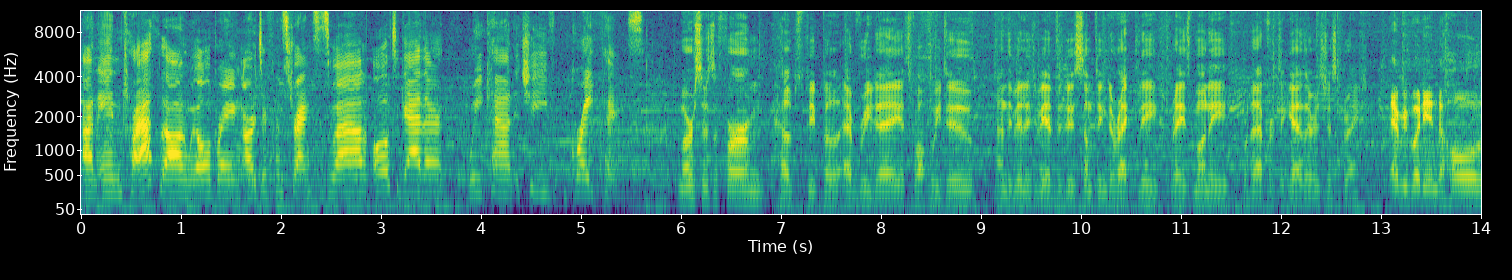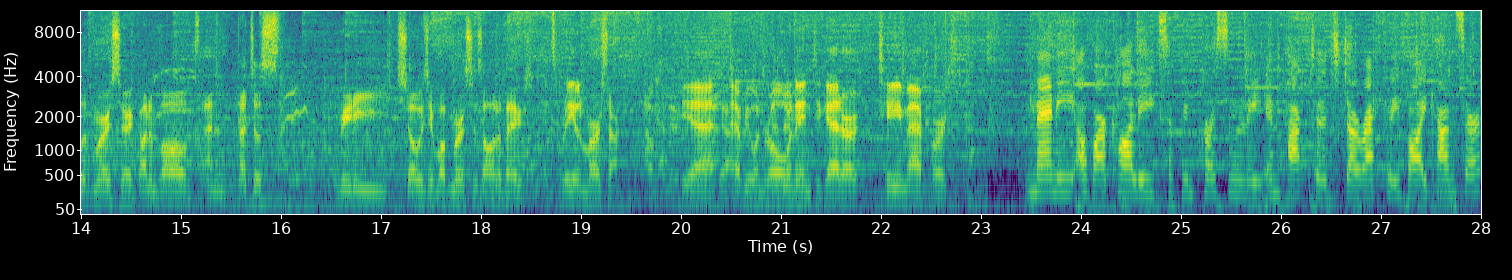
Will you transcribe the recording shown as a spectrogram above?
and in triathlon, we all bring our different strengths as well. All together, we can achieve great things. Mercer's a firm helps people every day. It's what we do, and the ability to be able to do something directly, raise money, put effort together is just great. Everybody in the whole of Mercer got involved, and that just really shows you what Mercer's all about. It's real Mercer. Yeah, yeah. everyone rowing in together, team effort. Many of our colleagues have been personally impacted directly by cancer,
